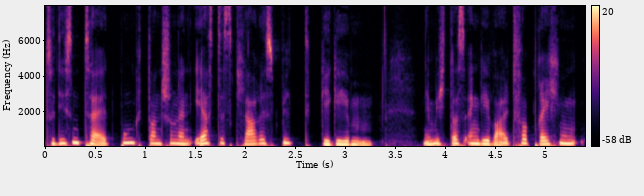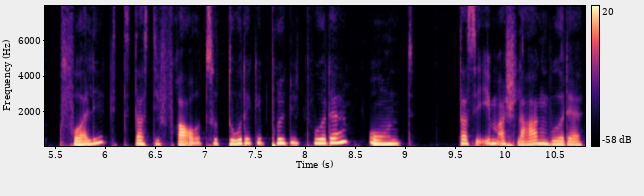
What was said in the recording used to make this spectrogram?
zu diesem Zeitpunkt dann schon ein erstes klares Bild gegeben, nämlich dass ein Gewaltverbrechen vorliegt, dass die Frau zu Tode geprügelt wurde und dass sie eben erschlagen wurde.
